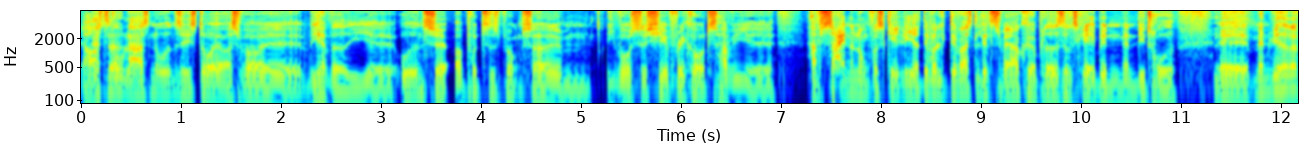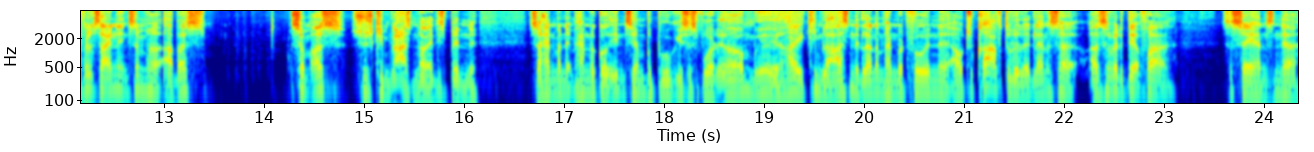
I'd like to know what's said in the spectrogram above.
Jeg har også en god Larsen Odense-historie også, hvor øh, vi har været i øh, Odense, og på et tidspunkt, så øh, i vores øh, chef records har vi øh, haft signet nogle forskellige, og det var, det var lidt sværere at køre pladeselskab, end man lige troede. øh, men vi havde i hvert fald signet en, som hedder Abbas, som også synes, Kim Larsen var rigtig spændende. Så han var, han var gået ind til ham på Boogies og spurgte, om hej Kim Larsen, et eller andet, om han måtte få en øh, autograf, du ved, eller et eller andet. Så, og så var det derfra, så sagde han sådan her,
